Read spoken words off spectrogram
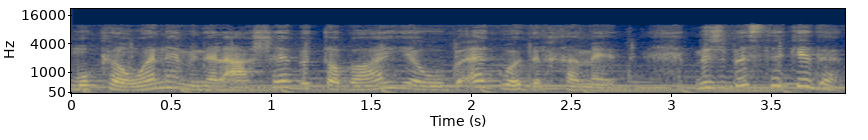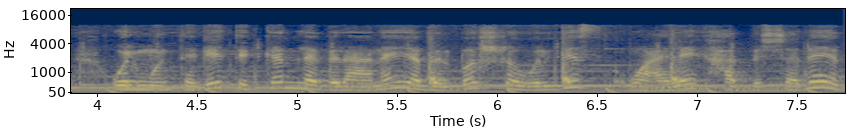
مكونة من الأعشاب الطبيعية وبأجود الخامات. مش بس كده والمنتجات الكاملة بالعناية بالبشرة والجسم وعلاج حب الشباب.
